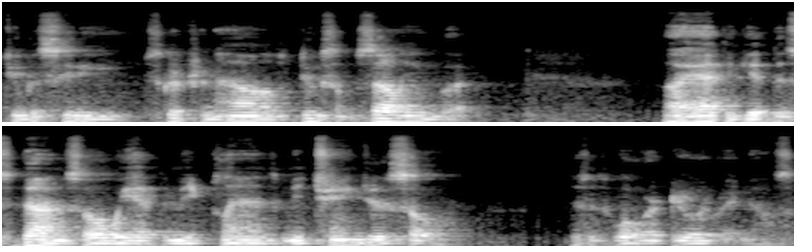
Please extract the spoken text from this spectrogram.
Tuba City Inscription House, do some selling, but I had to get this done, so we had to make plans, make changes, so this is what we're doing right now. So,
